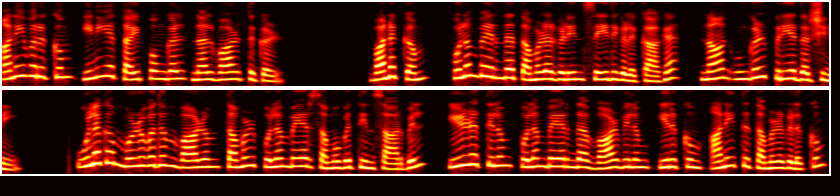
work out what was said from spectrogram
அனைவருக்கும் இனிய தைப்பொங்கல் நல்வாழ்த்துக்கள். வணக்கம். புலம்பெயர்ந்த தமிழர்களின் செய்திகளுக்காக நான் உங்கள் பிரியதர்ஷினி. உலகம் முழுவதும் வாழும் தமிழ் புலம்பெயர் சமூகத்தின் சார்பில் ஈழத்திலும் புலம்பெயர்ந்த வாழ்விலும் இருக்கும் அனைத்து தமிழர்களுக்கும்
